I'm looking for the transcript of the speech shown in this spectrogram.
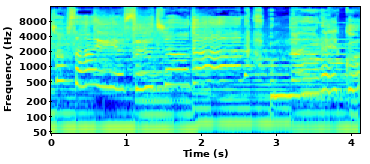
한참 사이에 스쳐간 봄날의 꿈.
